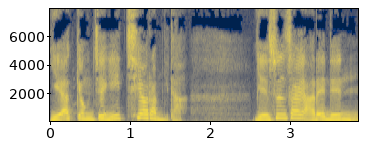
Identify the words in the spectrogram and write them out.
예약 경쟁이 치열합니다. 60살 아래는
